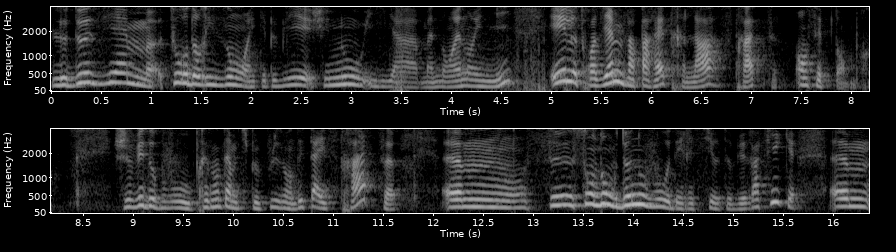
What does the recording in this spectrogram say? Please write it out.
Le deuxième, Tour d'horizon, a été publié chez nous il y a maintenant un an et demi. Et le troisième va paraître là, Strat, en septembre. Je vais donc vous présenter un petit peu plus en détail Strat. Euh, ce sont donc de nouveau des récits autobiographiques euh,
